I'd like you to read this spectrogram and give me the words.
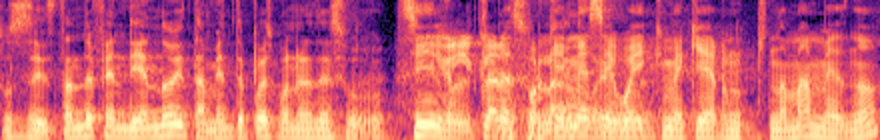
pues se están defendiendo y también te puedes poner de su. Sí, claro, es porque ese güey. que me quiere, pues no mames, ¿no?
